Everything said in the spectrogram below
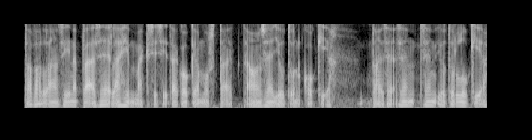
tavallaan siinä pääsee lähimmäksi sitä kokemusta, että on sen jutun kokija tai sen, sen, sen jutun lukija.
